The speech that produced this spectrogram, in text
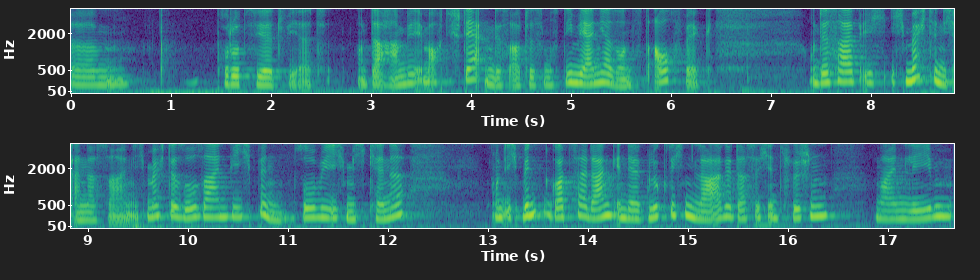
ähm, produziert wird. Und da haben wir eben auch die Stärken des Autismus. Die wären ja sonst auch weg. Und deshalb, ich, ich möchte nicht anders sein. Ich möchte so sein, wie ich bin, so wie ich mich kenne. Und ich bin Gott sei Dank in der glücklichen Lage, dass ich inzwischen mein Leben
